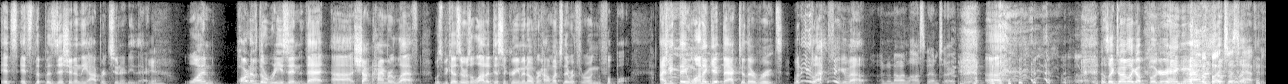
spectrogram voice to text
It's it's the position and the opportunity there. Yeah. One part of the reason that uh, Schottenheimer left was because there was a lot of disagreement over how much they were throwing the football. I think they want to get back to their roots. What are you laughing about? I don't know. I lost it. I'm sorry. I was like, do I have like a booger hanging out or something? what just Like- happened?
